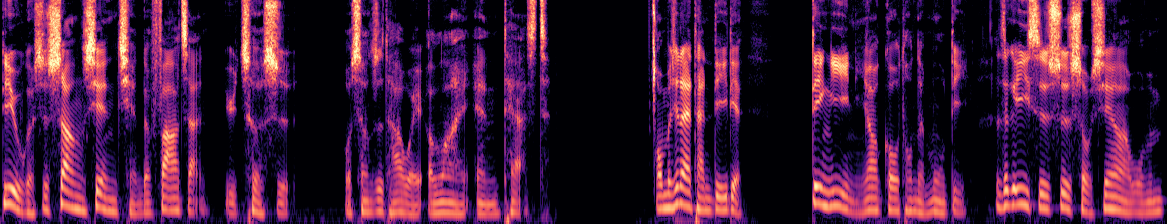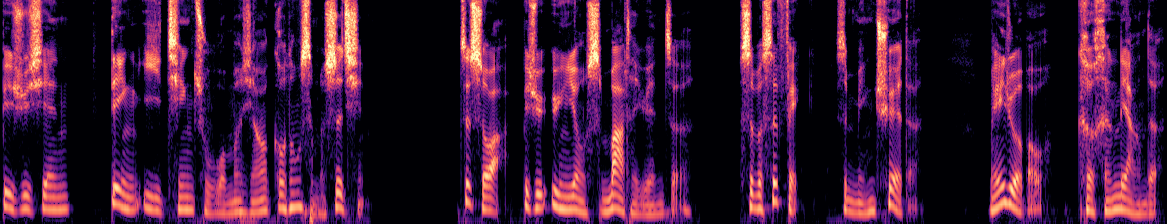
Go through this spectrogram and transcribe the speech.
第五个是上线前的发展与测试，我称之它为 align and test。我们先来谈第一点，定义你要沟通的目的。那这个意思是，首先啊，我们必须先定义清楚我们想要沟通什么事情。这时候啊，必须运用 SMART 原则：specific 是明确的，measurable 可衡量的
